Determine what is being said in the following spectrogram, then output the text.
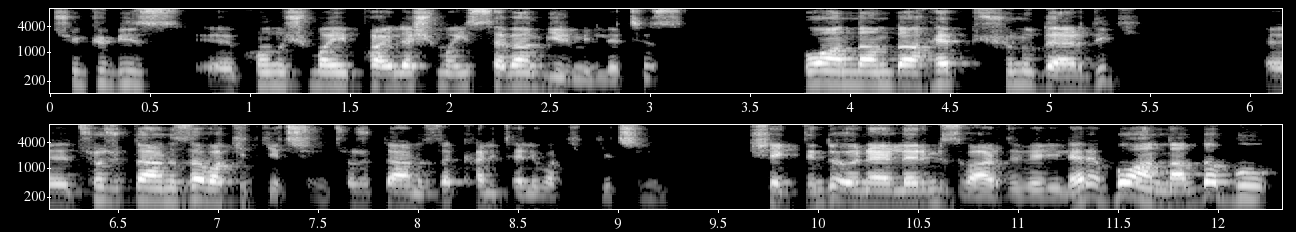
Çünkü biz konuşmayı, paylaşmayı seven bir milletiz. Bu anlamda hep şunu derdik. E, çocuklarınızla vakit geçirin. Çocuklarınızla kaliteli vakit geçirin. Şeklinde önerilerimiz vardı velilere. Bu anlamda bu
